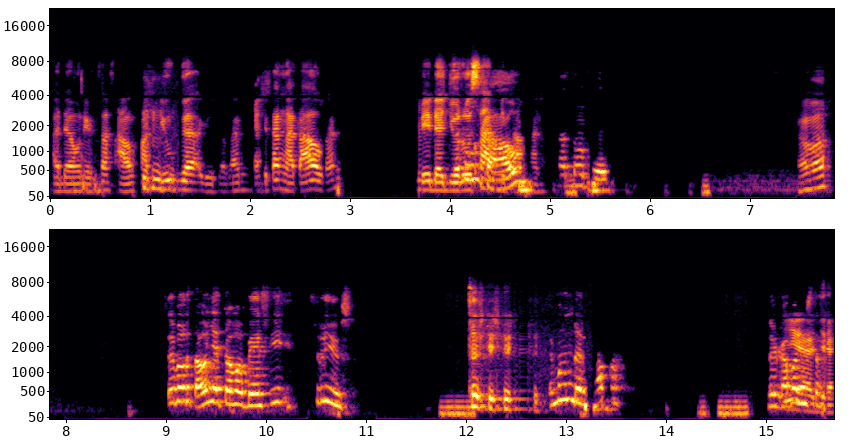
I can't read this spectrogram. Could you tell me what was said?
ada Universitas Alfat juga gitu kan. Kita nggak tahu kan. Beda jurusan tahu. misalkan. atau Apa? saya baru tahu nyatu sama BSI. Serius. Emang dari apa? Dari kapan, Iya, Mister? jadi,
